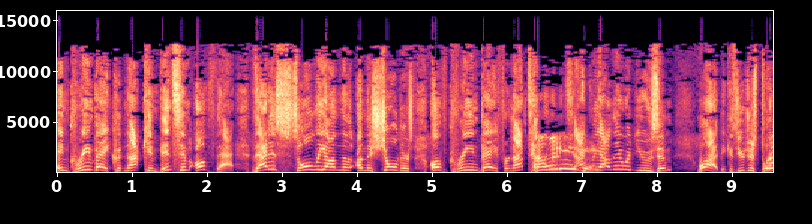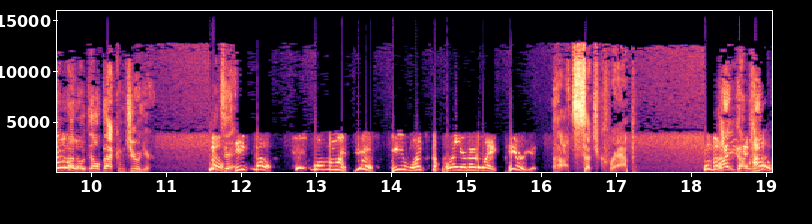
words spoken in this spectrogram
and Green Bay could not convince him of that, that is solely on the on the shoulders of Green Bay for not telling No, him exactly isn't. how they would use him. Why? Because you just blame it on Odell Beckham Jr. No, he no. He, well, no, yes, he wants to play in L.A. Period. Ah, it's such crap. Well, Why- how-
